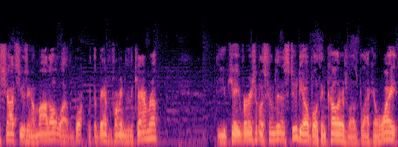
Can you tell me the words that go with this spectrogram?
shots using a model while the with the band performing to the camera. The UK version was filmed in a studio, both in color as well as black and white,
